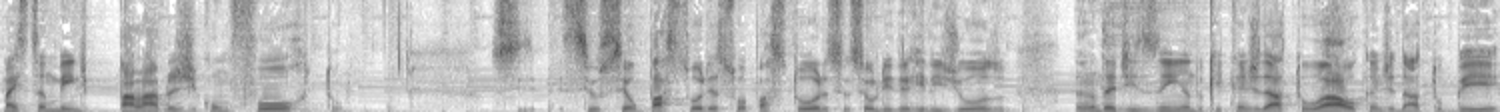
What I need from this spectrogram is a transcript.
mas também de palavras de conforto. Se, se, o seu pastor e a sua pastora, se o seu líder religioso anda dizendo que candidato A ou candidato B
